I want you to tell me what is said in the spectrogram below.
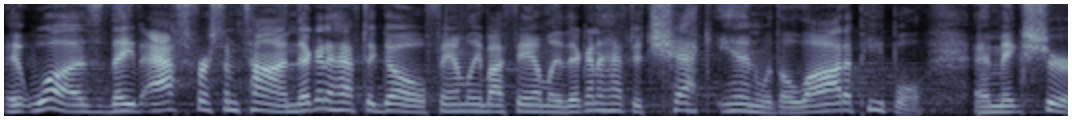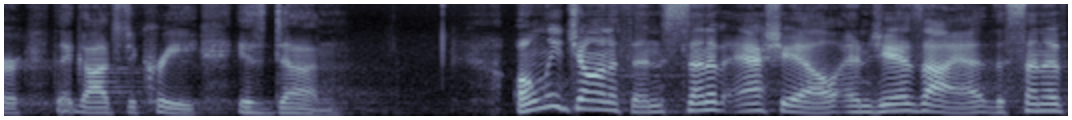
it was, they've asked for some time. They're going to have to go family by family. They're going to have to check in with a lot of people and make sure that God's decree is done. Only Jonathan, son of Asahel, and Jahzeiah, the son of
